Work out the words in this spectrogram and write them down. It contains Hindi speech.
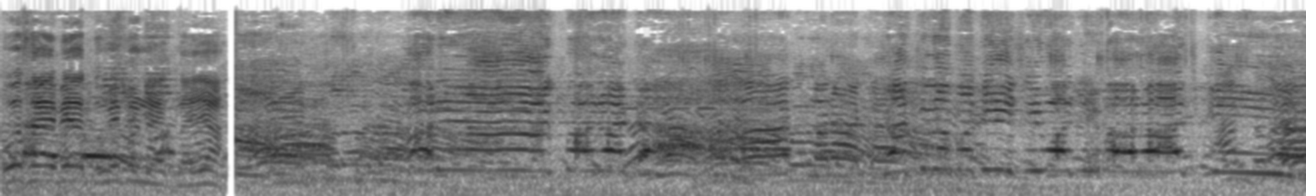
हो साहेब या तुम्ही पण आहेत ना या छत्रपती शिवाजी महाराज की।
